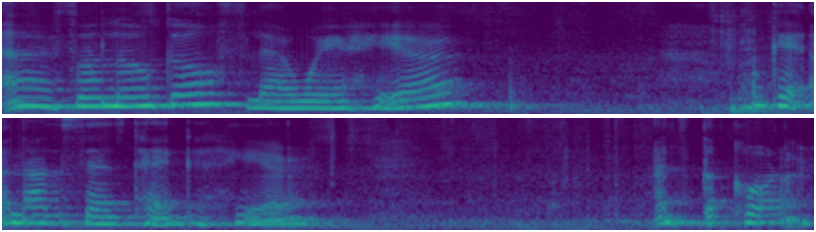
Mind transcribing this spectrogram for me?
And for logo, flower here. Okay, another size tag here at the corner.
